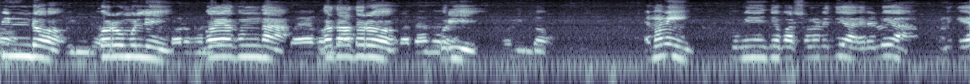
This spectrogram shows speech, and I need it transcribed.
পিণ্ড। করমূলি। গয়া গঙ্গা গয়াগঙ্গা, গদাধর। করি মামি তুমি যে বাসলারে দিয়া এরে লইয়া মানে এ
